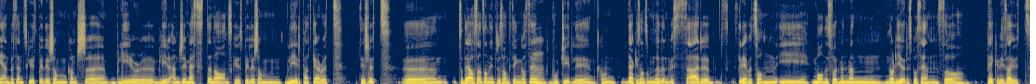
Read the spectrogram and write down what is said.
én bestemt skuespiller som kanskje blir, blir Angie mest, en annen skuespiller som blir Pat Garrett til slutt. Uh, så det er også en sånn interessant ting å se mm. hvor tydelig Det er ikke sånn som nødvendigvis er eh, skrevet sånn i manusformen, men når det gjøres på scenen, så peker de seg ut.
